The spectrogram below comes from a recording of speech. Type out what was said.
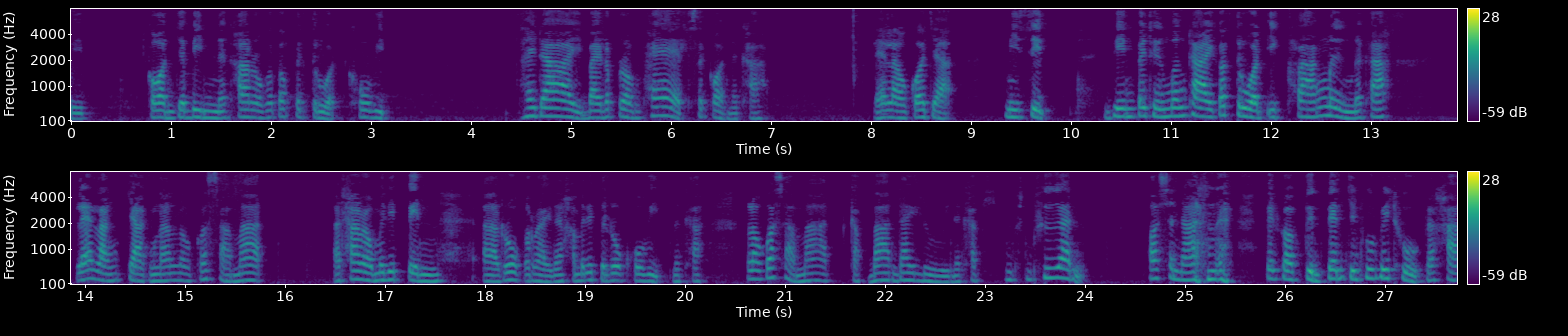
ยก่อนจะบินนะคะ เราก็ต้องไปตรวจโควิด ให้ได้ใบรับรองแพทย์ซะก่อนนะคะ และเราก็จะมีสิทธิ์บินไปถึงเมืองไทยก็ตรวจอีกครั้งหนึ่งนะคะ และหลังจากนั้นเราก็สามารถถ้าเราไม่ได้เป็น โรคอะไรนะคะ ไม่ได้เป็นโรคโควิดนะคะ เราก็สามารถกลับบ้านได้เลยนะคะเพื่อนเพราะฉะนั้นเป็นความตื่นเต้นจนพูดไม่ถูกนะคะ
